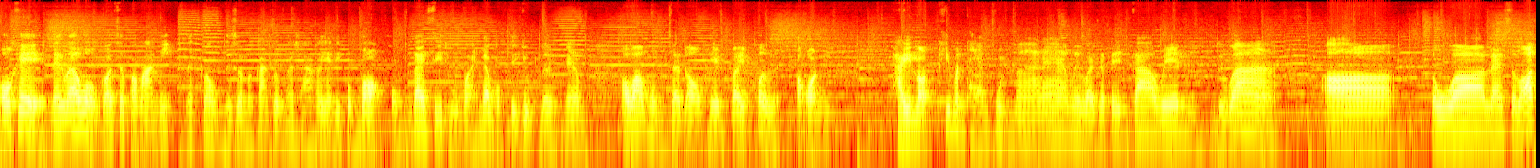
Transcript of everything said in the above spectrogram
โอเคนะครับผมก็จะประมาณนี้นะครับผมในส่วนของการสุ่มกระชาก็อย่างที่ผมบอกผมได้ C2 ใหม่แล้วผมจะหยุดเลยนะครับเพราะว่าผมจะดองเพจไว้เปิดตอนไพลอตที่มันแถมหุ่นมานะไม่ว่าจะเป็นกาเวนหรือว่าตัวแลนสล็อต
